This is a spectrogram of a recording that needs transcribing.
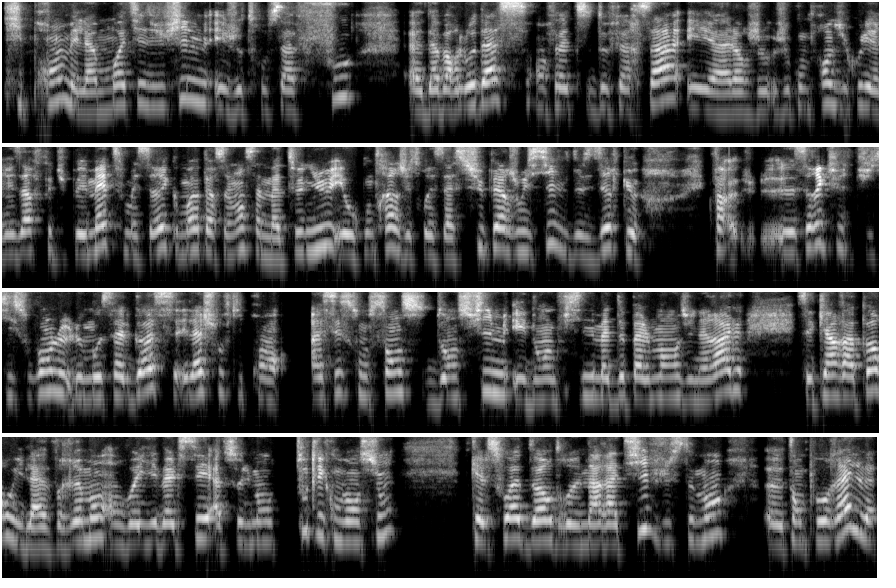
qui prend mais la moitié du film, et je trouve ça fou euh, d'avoir l'audace en fait de faire ça. Et alors, je, je, comprends du coup les réserves que tu peux émettre, mais c'est vrai que moi personnellement, ça m'a tenu, et au contraire, j'ai trouvé ça super jouissif de se dire que, enfin, c'est vrai que tu, tu utilises souvent le, le mot sale gosse, et là, je trouve qu'il prend assez son sens dans ce film et dans le cinéma de Palma en général, c'est qu'un rapport où il a vraiment envoyé valser absolument toutes les conventions qu'elles soient d'ordre narratif, justement, euh, temporel.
